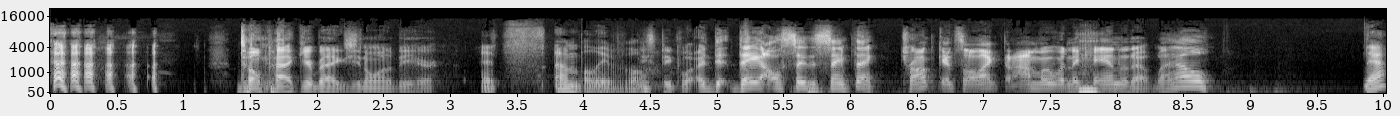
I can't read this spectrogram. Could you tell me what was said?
Don't pack your bags. You don't want to be here. It's unbelievable. These people, are, they all say the same thing. Trump gets elected. I'm moving to Canada. Well, Yeah.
